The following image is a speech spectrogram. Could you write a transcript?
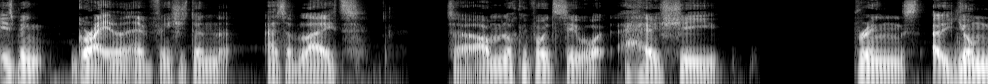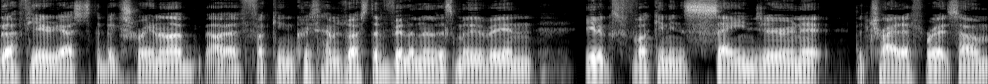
has been great in everything she's done as of late. So I'm looking forward to see what how she brings a younger Furiosa to the big screen. And I, I fucking Chris Hemsworth's the villain of this movie, and he looks fucking insane during it. The trailer for it, so i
